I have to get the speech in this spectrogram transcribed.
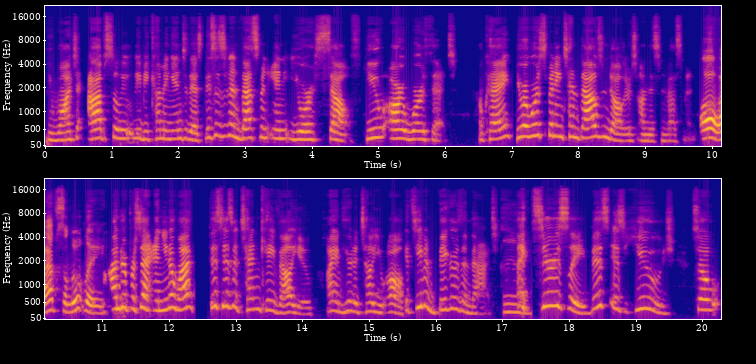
You want to absolutely be coming into this. This is an investment in yourself. You are worth it. Okay. You are worth spending $10,000 on this investment. Oh, absolutely. 100%. And you know what? This is a 10K value. I am here to tell you all. It's even bigger than that. Mm. Like, seriously, this is huge. So,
